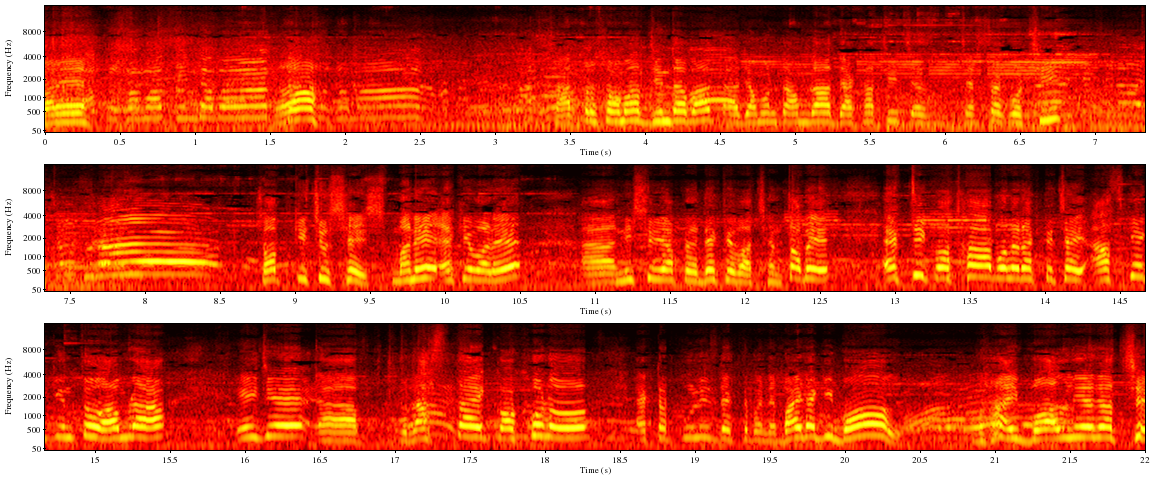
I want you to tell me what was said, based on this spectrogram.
মানে ছাত্র সমাজ জিন্দাবাদ আর যেমনটা আমরা দেখাচ্ছি চেষ্টা করছি। সব কিছু শেষ মানে একেবারে নিশ্চয়ই আপনারা দেখতে পাচ্ছেন। তবে একটি কথা বলে রাখতে চাই আজকে কিন্তু আমরা এই যে রাস্তায় কখনো একটা পুলিশ দেখতে পাই না। ভাইটা কি বল? ভাই বল নিয়ে যাচ্ছে।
